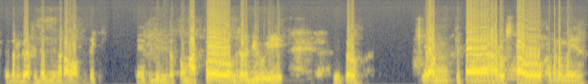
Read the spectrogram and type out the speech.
petrografi dan mineral optik ya, itu jadi satu matkul misalnya di UI gitu. Yang kita harus tahu apa namanya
